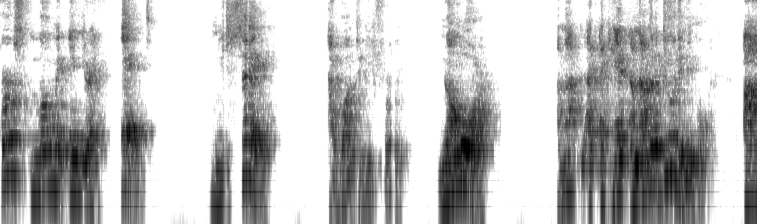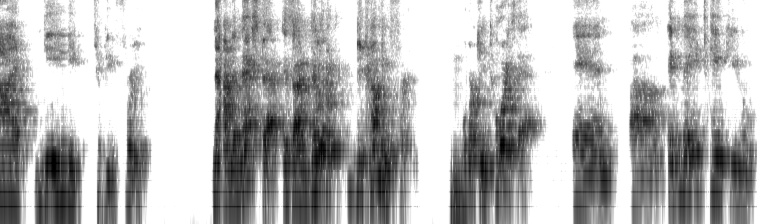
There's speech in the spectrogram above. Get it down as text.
first moment in your head when you say, I want to be free. No more. I'm not, I, I can't, I'm not going to do it anymore. I need to be free. Now, the next step is I'm doing becoming free, mm. working towards that. And um, it may take you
